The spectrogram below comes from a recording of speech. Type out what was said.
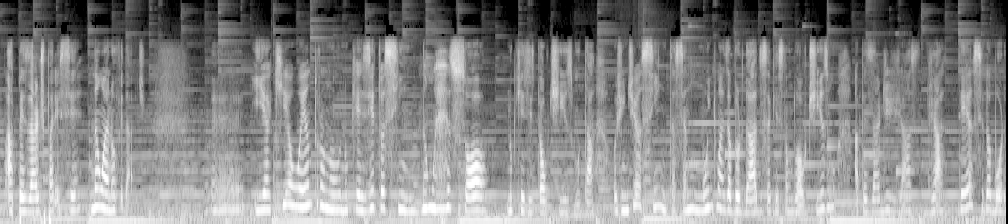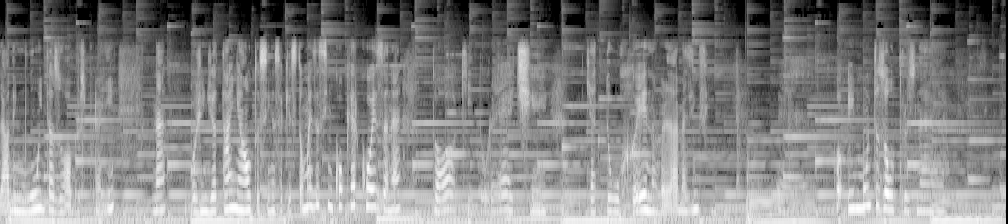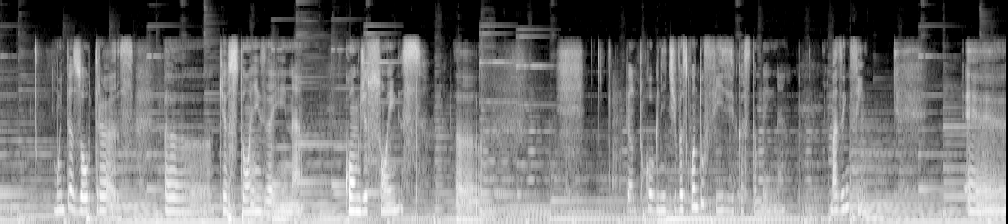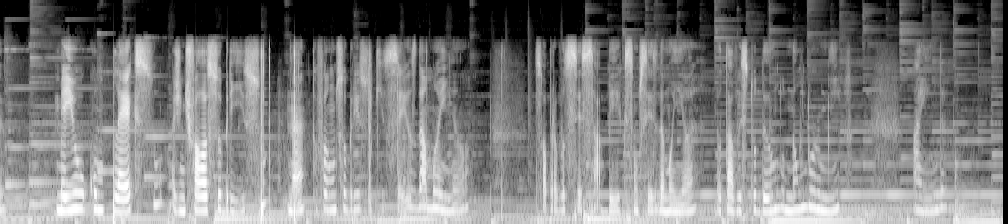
Apesar de parecer, não é novidade. É, e aqui eu entro no, no quesito assim, não é só no quesito autismo, tá? Hoje em dia, sim, tá sendo muito mais abordada essa questão do autismo, apesar de já, já ter sido abordada em muitas obras por aí, né? Hoje em dia tá em alta, assim, essa questão, mas assim, qualquer coisa, né? Toque, Tourette, que é Touré, na verdade, mas enfim. É, e muitos outros, né? Muitas outras uh, questões aí, né? Condições uh, tanto cognitivas quanto físicas também, né? Mas enfim, é meio complexo a gente falar sobre isso, né? Tô falando sobre isso aqui seis da manhã, só para você saber que são seis da manhã. Eu tava estudando, não dormi ainda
